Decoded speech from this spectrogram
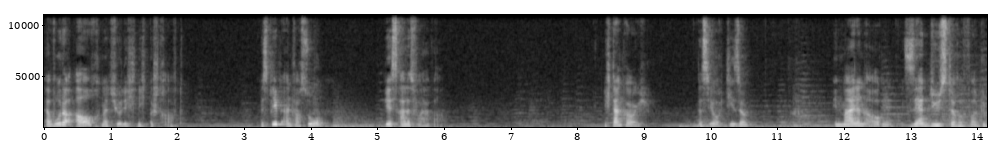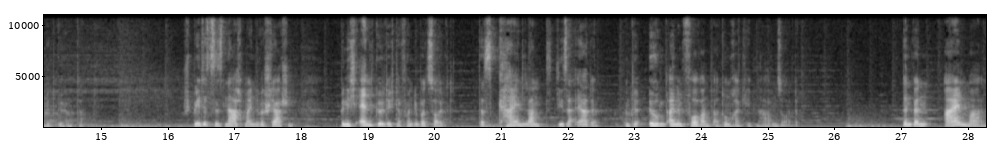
er wurde auch natürlich nicht bestraft. Es blieb einfach so, wie es alles vorher war. Ich danke euch, dass ihr auch diese in meinen Augen sehr düstere Folge mitgehört habt. Spätestens nach meinen Recherchen bin ich endgültig davon überzeugt, dass kein Land dieser Erde unter irgendeinem Vorwand Atomraketen haben sollte. Denn wenn einmal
